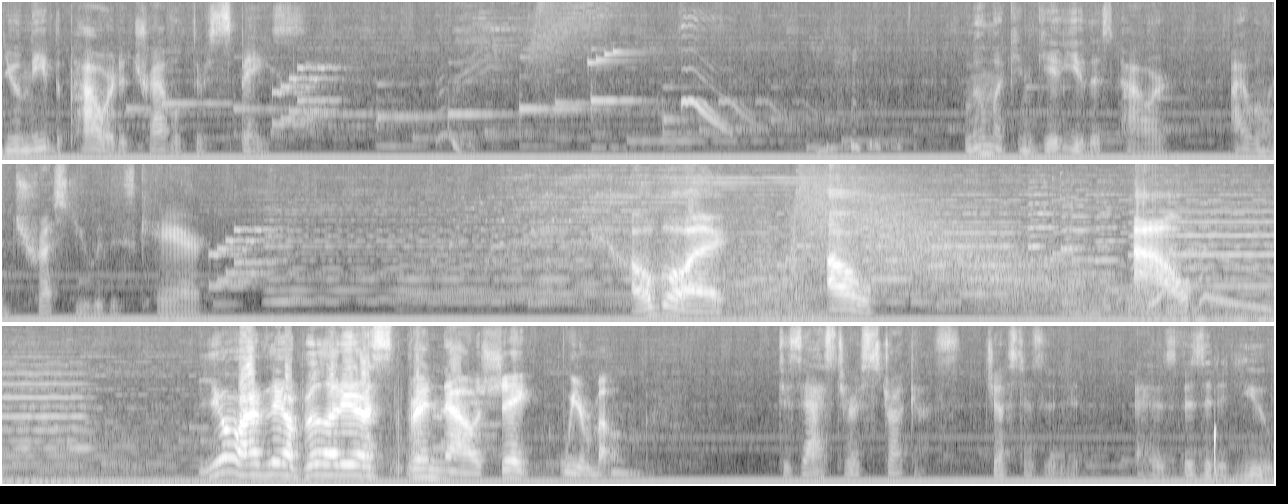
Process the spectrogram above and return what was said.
you'll need the power to travel through space. Luma can give you this power. I will entrust you with his care. Oh boy. Oh. Ow. You have the ability to spin now. Shake Wii Remote. Disaster has struck us, just as it has visited you.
